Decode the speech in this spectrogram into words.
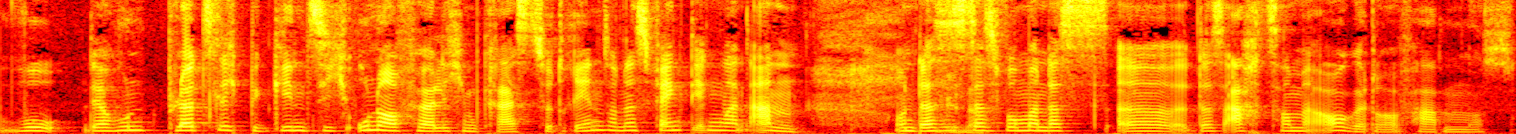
wo der Hund plötzlich beginnt, sich unaufhörlich im Kreis zu drehen, sondern es fängt irgendwann an. Und das genau. ist das, wo man das, äh, das achtsame Auge drauf haben muss.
